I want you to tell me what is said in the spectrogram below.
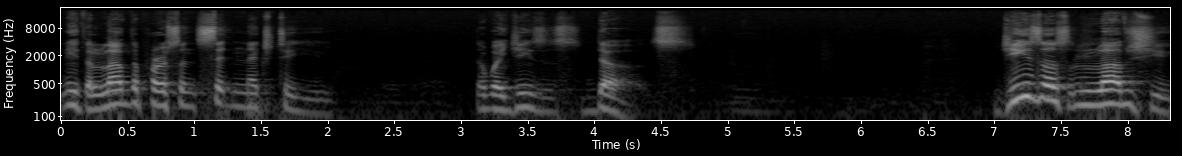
need to love the person sitting next to you the way Jesus does. Jesus loves you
